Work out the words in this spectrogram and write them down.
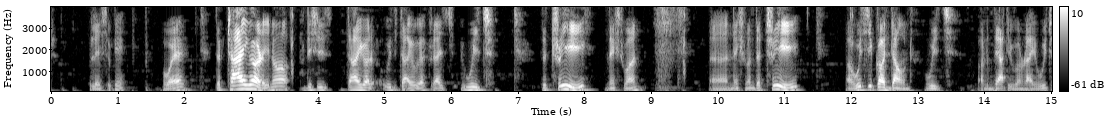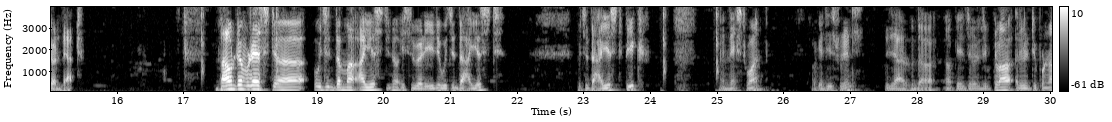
place okay? Where the tiger you know this is tiger with tiger we have to write which? The tree next one uh, next one the tree uh, which you cut down which or that you can write which or that Mount Everest uh, which is the highest you know it's very easy which is the highest which is the highest peak and next one okay these students these are the okay relative relative pronoun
